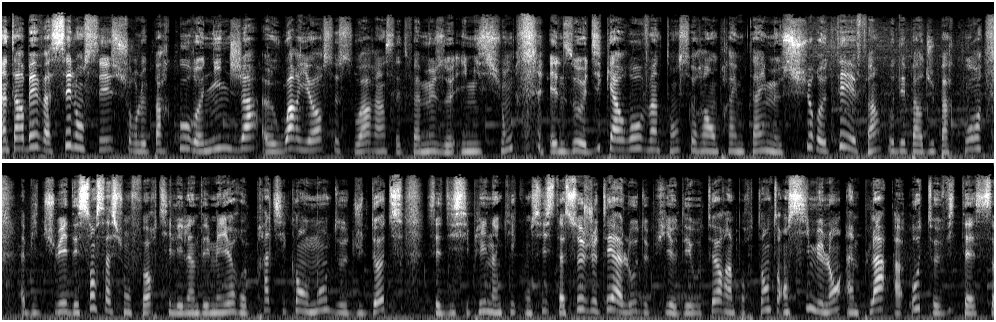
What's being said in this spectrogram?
Intarbé va s'élancer sur le parcours Ninja Warrior ce soir, hein, cette fameuse émission. Enzo Di Caro, 20 ans, sera en prime time sur TF1 au départ du parcours. Habitué des sensations fortes, il est l'un des meilleurs pratiquants au monde du DOT, cette discipline hein, qui consiste à se jeter à l'eau depuis des hauteurs importantes en simulant un plat à haute vitesse.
